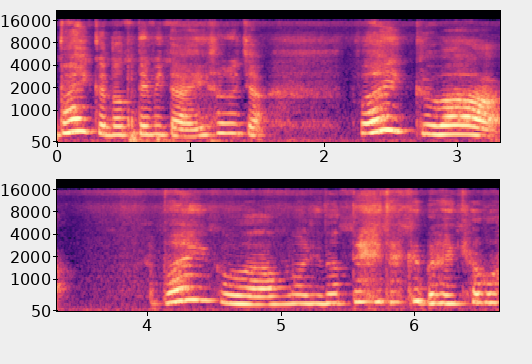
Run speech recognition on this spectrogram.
バイク乗ってみたい？それじゃバイクはバイクはあんまり乗ってみたくないかも。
